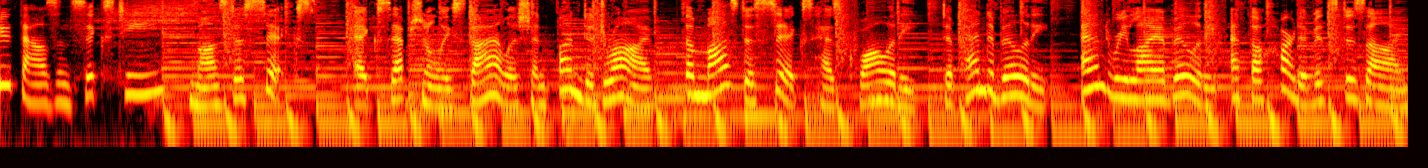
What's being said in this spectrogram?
2016 Mazda 6. Exceptionally stylish and fun to drive, the Mazda 6 has quality, dependability, and reliability at the heart of its design.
